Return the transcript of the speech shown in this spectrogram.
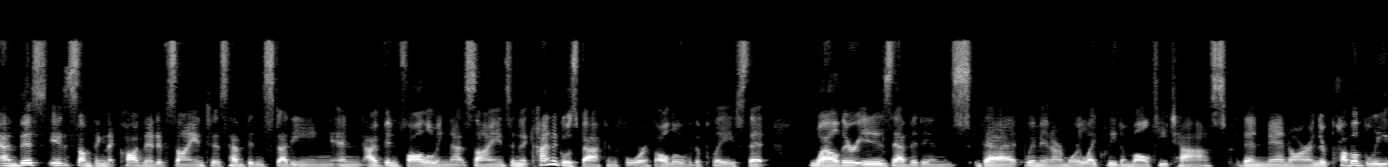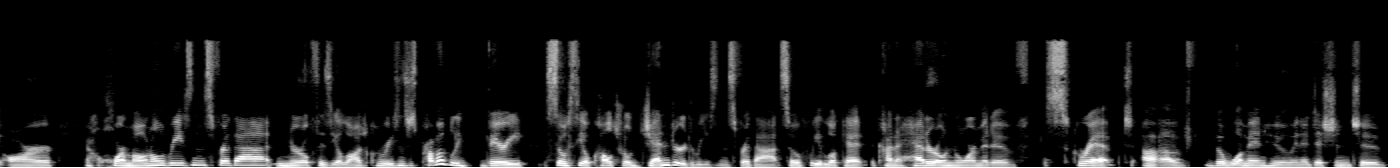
And this is something that cognitive scientists have been studying, and I've been following that science. And it kind of goes back and forth all over the place that while there is evidence that women are more likely to multitask than men are, and there probably are hormonal reasons for that, neurophysiological reasons. There's probably very sociocultural gendered reasons for that. So if we look at the kind of heteronormative script of the woman who, in addition to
